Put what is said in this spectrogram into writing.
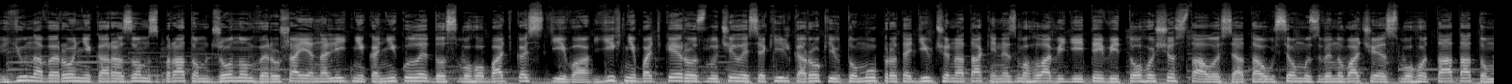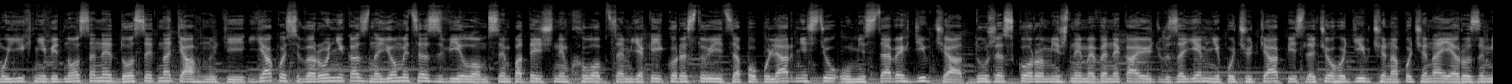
Юна Вероніка разом з братом Джоном вирушає на літні канікули до свого батька Стіва. Їхні батьки розлучилися кілька років тому, проте дівчина так і не змогла відійти від того, що сталося, та у всьому звинувачує свого тата, тому їхні відносини досить натягнуті. Якось Вероніка знайомиться з Вілом, симпатичним хлопцем, який користується популярністю у місцевих дівчат. Дуже скоро між ними виникають взаємні почуття, після чого дівчина починає розуміти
